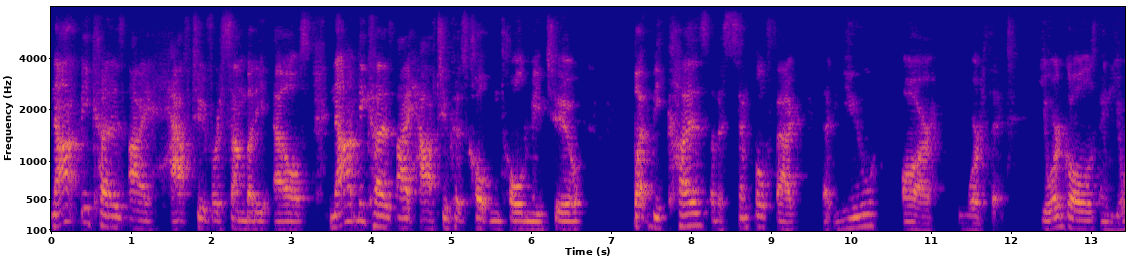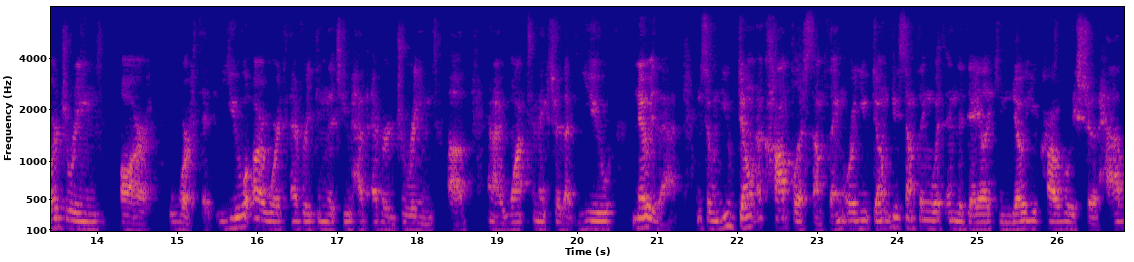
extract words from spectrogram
not because I have to for somebody else, not because I have to because Colton told me to, but because of a simple fact that you are worth it. Your goals and your dreams are worth it. You are worth everything that you have ever dreamed of. And I want to make sure that you know that. And so when you don't accomplish something or you don't do something within the day like you know you probably should have,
